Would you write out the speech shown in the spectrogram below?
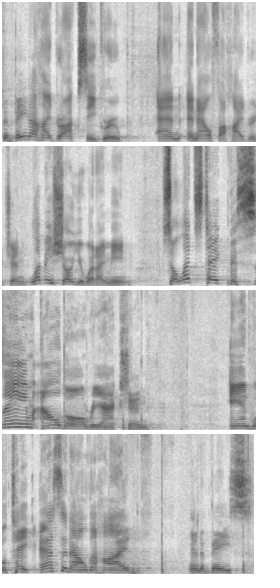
the beta hydroxy group and an alpha hydrogen. Let me show you what I mean. So let's take this same aldol reaction and we'll take acetaldehyde and a base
